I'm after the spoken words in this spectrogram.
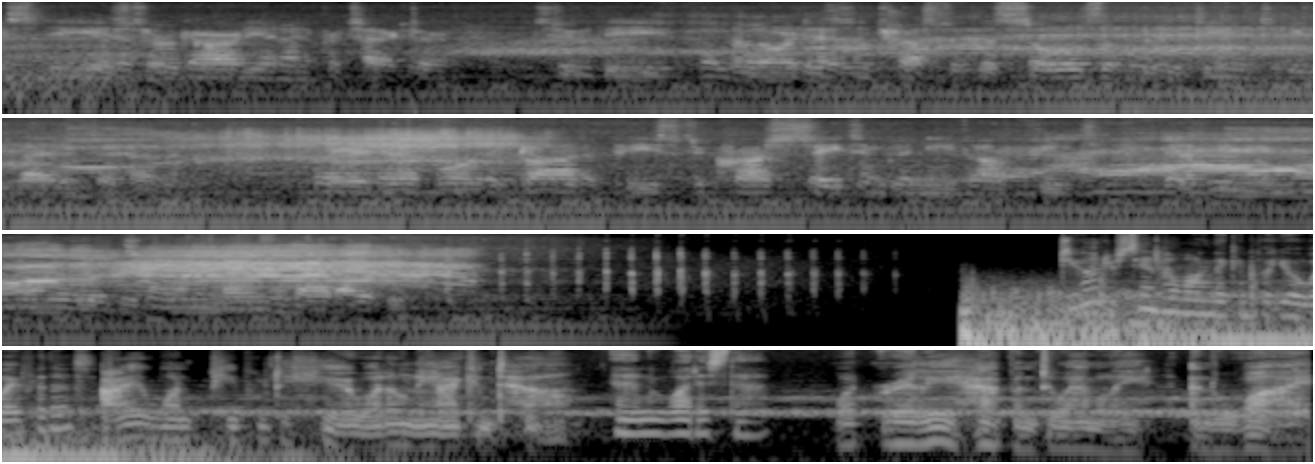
Church venerates thee as her guardian and protector. To thee the Lord has entrusted the souls of the redeemed to be led into heaven. Pray therefore the God of peace to crush Satan beneath our feet, that we may no longer retain man's captivity. Do you understand how long they can put you away for this? I want people to hear what only I can tell. And what is that? What really happened to Emily and why.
